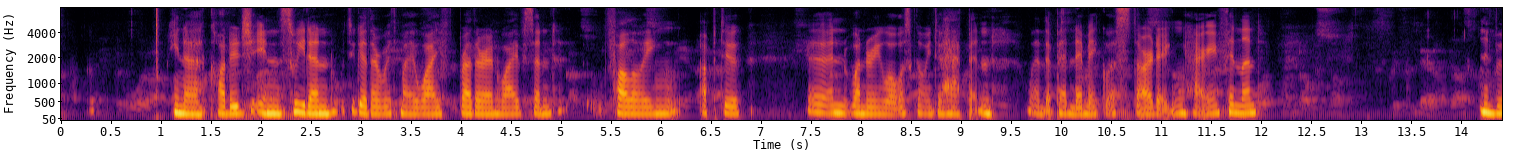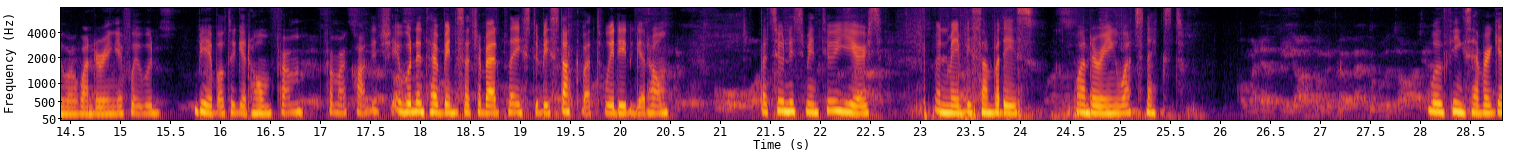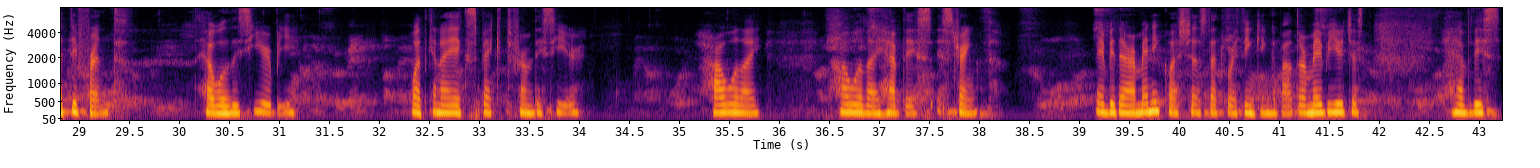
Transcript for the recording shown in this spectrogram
in a cottage in Sweden together with my wife, brother, and wives, and following up to uh, and wondering what was going to happen when the pandemic was starting here in Finland. And we were wondering if we would be able to get home from from our cottage. It wouldn't have been such a bad place to be stuck, but we did get home. But soon it's been two years, and maybe somebody's wondering what's next. Will things ever get different? How will this year be? What can I expect from this year? How will I how will I have this strength? Maybe there are many questions that we're thinking about, or maybe you just have this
